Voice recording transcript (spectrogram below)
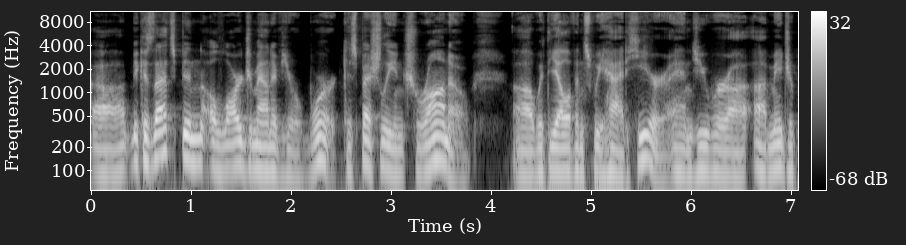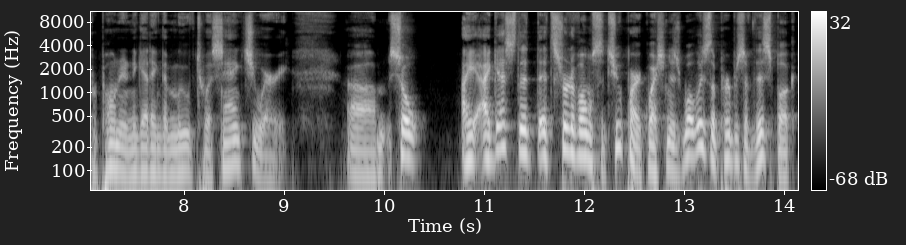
uh, because that's been a large amount of your work, especially in Toronto. Uh, with the elephants we had here, and you were a, a major proponent in getting them moved to a sanctuary. Um, so, I, I, guess that that's sort of almost a two part question: is what was the purpose of this book,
